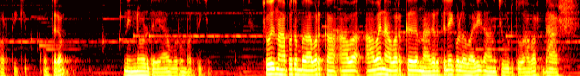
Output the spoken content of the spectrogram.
വർദ്ധിക്കും ഉത്തരം നിന്നോട് ദയാപൂർവം വർദ്ധിക്കും ചോദ്യം നാൽപ്പത്തൊമ്പത് അവർ അവ അവൻ അവർക്ക് നഗരത്തിലേക്കുള്ള വഴി കാണിച്ചു കൊടുത്തു. അവർ ഡാഷ്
